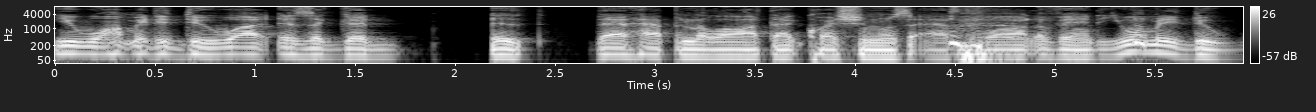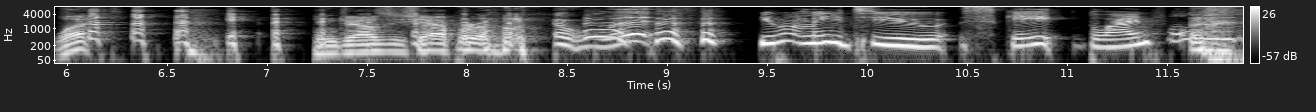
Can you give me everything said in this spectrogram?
You want me to do what is a good. It, that happened a lot. That question was asked a lot of Andy. You want me to do what in Drowsy Chaperone? what you want me to skate blindfolded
